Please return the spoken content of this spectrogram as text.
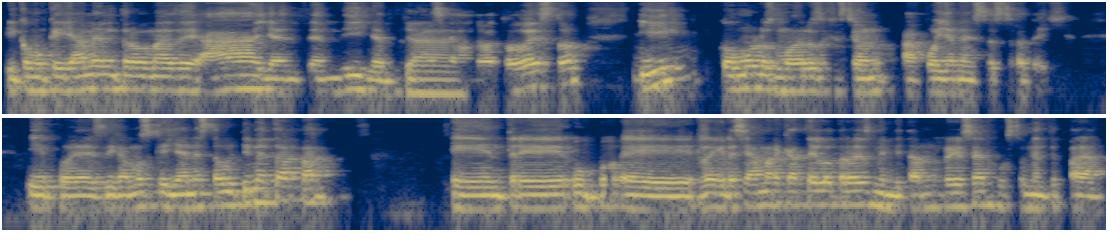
Y como que ya me entró más de, ah, ya entendí, ya entendí hacia dónde va todo esto. Y cómo los modelos de gestión apoyan esta estrategia. Y pues digamos que ya en esta última etapa, entre eh, regresé a Marcatel otra vez, me invitaron a regresar justamente para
